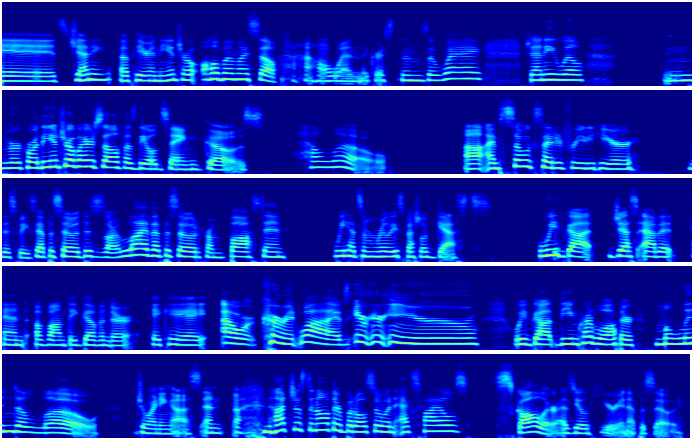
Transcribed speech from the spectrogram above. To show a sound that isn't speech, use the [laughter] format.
It's Jenny up here in the intro all by myself. [laughs] when the Kristin's away, Jenny will record the intro by herself, as the old saying goes. Hello. Uh, I'm so excited for you to hear this week's episode. This is our live episode from Boston. We had some really special guests. We've got Jess Abbott and Avanthi Govender, aka our current wives. We've got the incredible author Malinda Lo joining us, and [laughs] not just an author, but also an X Files scholar, as you'll hear in episode.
